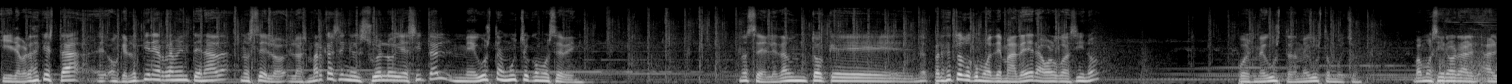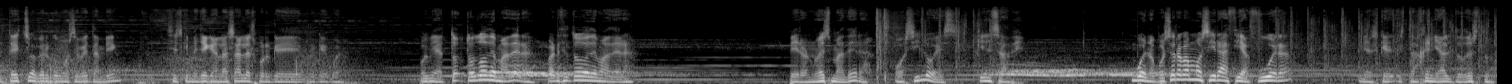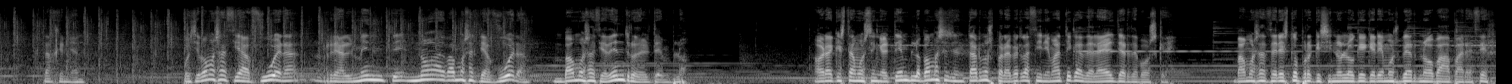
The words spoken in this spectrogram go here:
Y la verdad es que está, eh, aunque no tiene realmente nada, no sé, las marcas en el suelo y así tal, me gustan mucho cómo se ven. No sé, le da un toque... Parece todo como de madera o algo así, ¿no? Pues me gusta, me gusta mucho. Vamos a ir ahora al, techo a ver cómo se ve también. Si es que me llegan las alas porque, porque bueno. Pues mira, todo de madera, parece todo de madera. Pero no es madera. ¿O sí lo es? ¿Quién sabe? Bueno, pues ahora vamos a ir hacia afuera. Mira, es que está genial todo esto. Está genial. Pues si vamos hacia afuera, realmente no vamos hacia afuera. Vamos hacia dentro del templo. Ahora que estamos en el templo, vamos a sentarnos para ver la cinemática de la Elder de Bosque. Vamos a hacer esto porque si no lo que queremos ver no va a aparecer.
